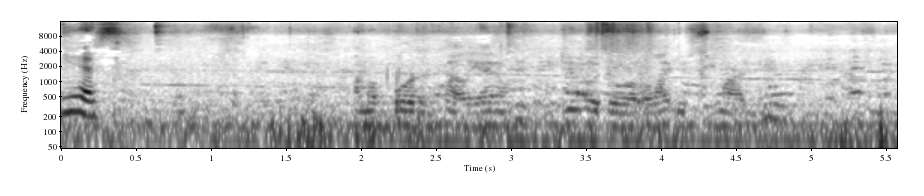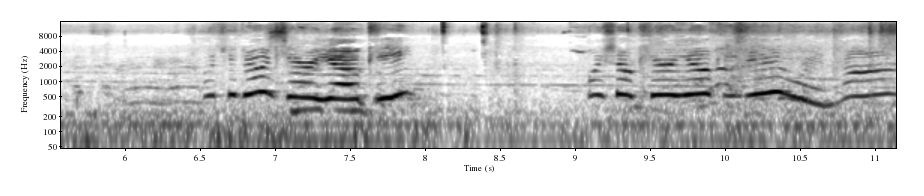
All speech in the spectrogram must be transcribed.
Yes. I'm a border collie. I don't do adorable. I do smart. What you doing, karaoke? What's your karaoke doing, huh?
